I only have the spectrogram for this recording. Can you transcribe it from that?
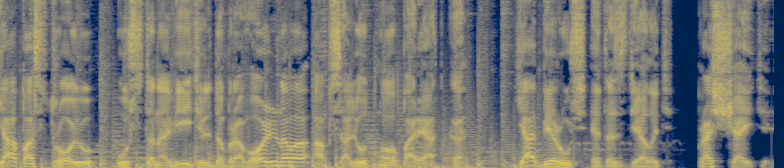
я построю установитель добровольного абсолютного порядка. Я берусь это сделать. Прощайте.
